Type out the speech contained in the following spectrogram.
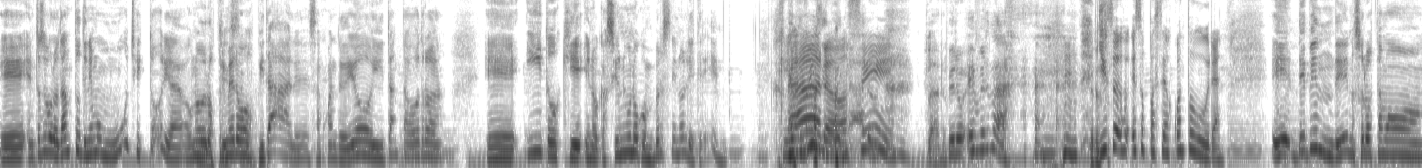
Eh, entonces, por lo tanto, tenemos mucha historia. Uno de los primeros hospitales, San Juan de Dios y tantas otras eh, hitos que en ocasiones uno conversa y no le creen. Claro, sí. Claro. Pero es verdad. Pero ¿Y eso- esos, esos paseos cuánto duran? Eh, depende, nosotros estamos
